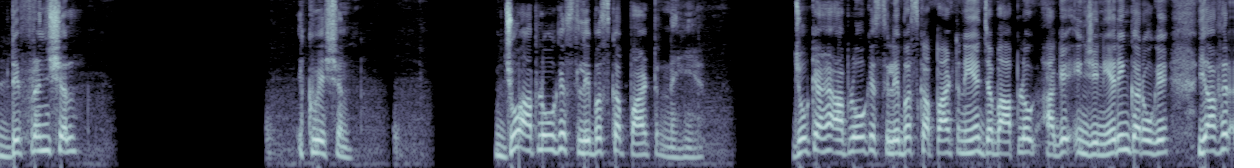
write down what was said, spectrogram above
डिफरेंशियल इक्वेशन जो आप लोगों के सिलेबस का पार्ट नहीं है। जो क्या है, आप लोगों के सिलेबस का पार्ट नहीं है। जब आप लोग आगे इंजीनियरिंग करोगे या फिर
